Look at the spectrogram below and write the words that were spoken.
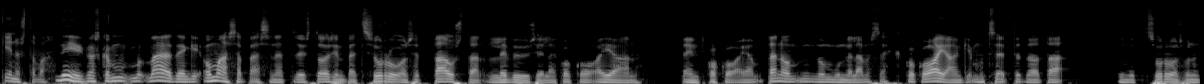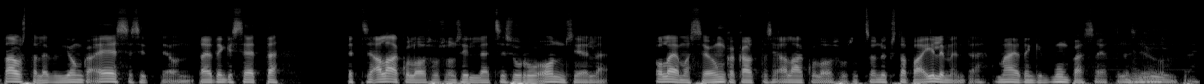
kiinnostava. Niin, koska m- mä jotenkin omassa päässä näyttää just toisinpäin, että suru on se taustalevy siellä koko ajan. Ei nyt koko ajan, mutta on, no mun elämässä ehkä koko ajankin, mutta se, että, tota, niin, että suru on semmoinen taustalevy, jonka eessä sitten on. Tai jotenkin se, että, että se alakuloisuus on sille, että se suru on siellä olemassa, jonka kautta se alakuloisuus, että se on yksi tapa ilmentää. Mä jotenkin mun päässä ajattelen sen niin päin.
